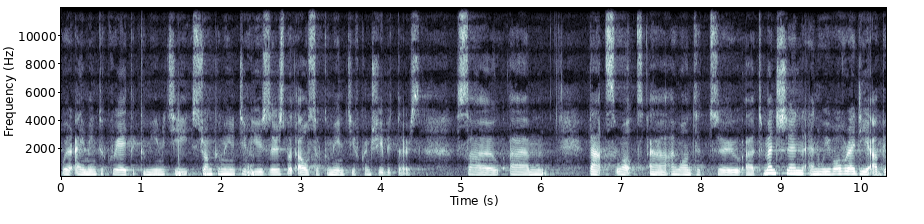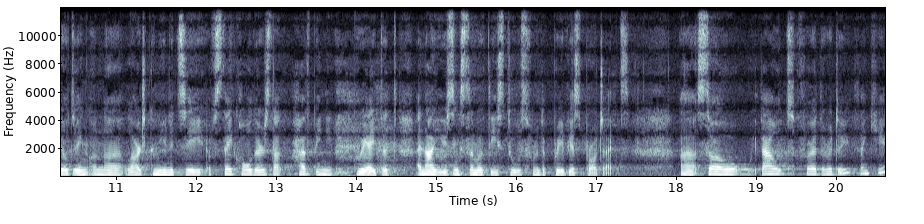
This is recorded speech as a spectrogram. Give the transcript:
we're aiming to create a community, strong community of users, but also community of contributors. So um, that's what uh, I wanted to, uh, to mention, and we've already are building on a large community of stakeholders that have been created and are using some of these tools from the previous projects. Uh, so without further ado, thank you.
